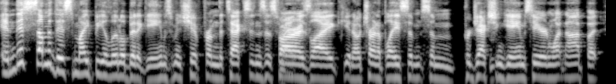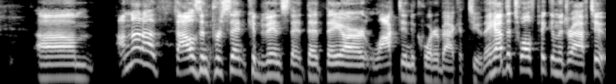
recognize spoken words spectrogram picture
and this some of this might be a little bit of gamesmanship from the Texans as far right. as like you know trying to play some some projection games here and whatnot. But um, I'm not a thousand percent convinced that that they are locked into quarterback at two. They have the 12th pick in the draft too.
